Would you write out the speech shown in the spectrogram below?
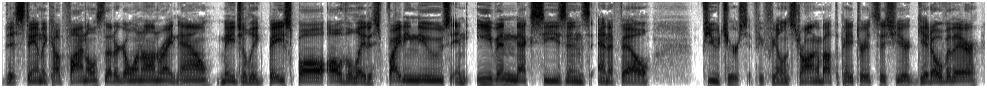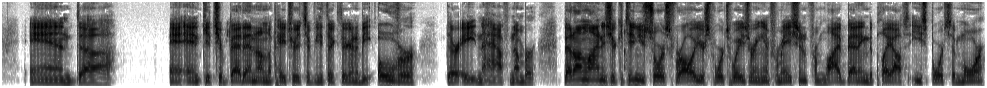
the Stanley Cup finals that are going on right now, Major League Baseball, all the latest fighting news, and even next season's NFL futures. If you're feeling strong about the Patriots this year, get over there and uh, and, and get your bet in on the Patriots if you think they're going to be over their eight and a half number. Bet online is your continued source for all your sports wagering information from live betting to playoffs, esports, and more.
